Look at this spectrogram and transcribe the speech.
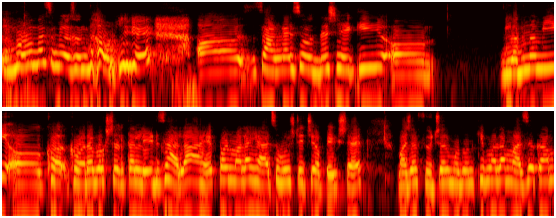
म्हणूनच मी अजून थांबली आहे सांगायचा उद्देश आहे की लग्न मी खरं बघशील तर लेट झाला आहे पण मला ह्याच गोष्टीची अपेक्षा आहे. माझ्या फ्युचर मधून की मला माझं काम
